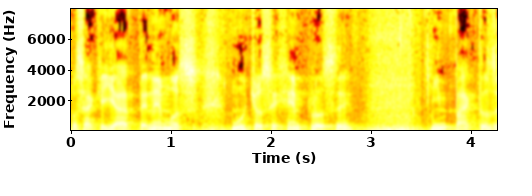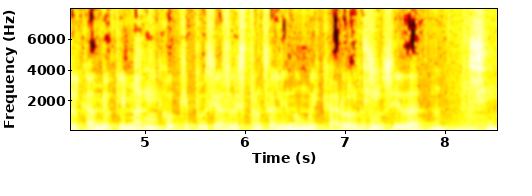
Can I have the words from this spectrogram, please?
O sea que ya tenemos muchos ejemplos de impactos del cambio climático que pues ya le están saliendo muy caro a la sociedad. ¿no? Sí.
